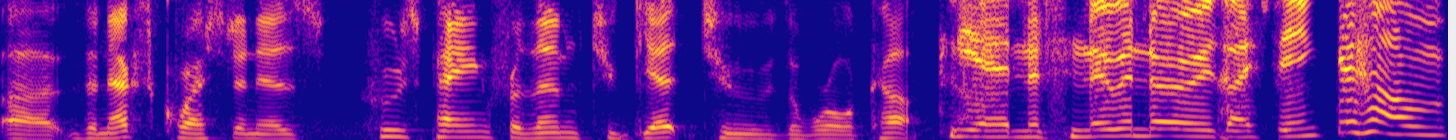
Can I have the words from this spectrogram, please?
Uh, the next question is who's paying for them to get to the World Cup? Yeah, no, one knows. I think um,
